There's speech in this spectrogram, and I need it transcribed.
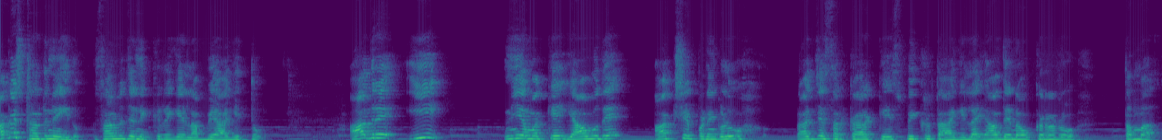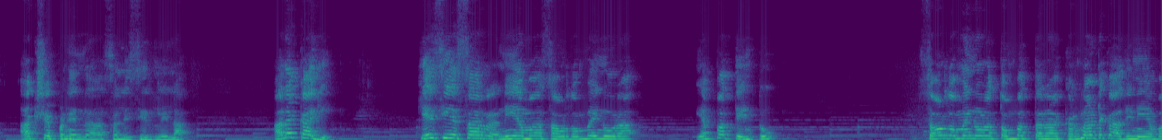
ಆಗಸ್ಟ್ ಹದಿನೈದು ಸಾರ್ವಜನಿಕರಿಗೆ ಲಭ್ಯ ಆಗಿತ್ತು. ಆದರೆ ಈ ನಿಯಮಕ್ಕೆ ಯಾವುದೇ ಆಕ್ಷೇಪಣೆಗಳು ರಾಜ್ಯ ಸರ್ಕಾರಕ್ಕೆ ಸ್ವೀಕೃತ ಆಗಿಲ್ಲ. ಯಾವುದೇ ನೌಕರರು ತಮ್ಮ ಆಕ್ಷೇಪಣೆಯನ್ನು ಸಲ್ಲಿಸಿರಲಿಲ್ಲ. ಅದಕ್ಕಾಗಿ ಕೆ ಸಿ ಎಸ್ ಆರ್ ನಿಯಮ ಸಾವಿರದ ಒಂಬೈನೂರ ಎಪ್ಪತ್ತೆಂಟು, ಸಾವಿರದ ಒಂಬೈನೂರ ತೊಂಬತ್ತರ ಕರ್ನಾಟಕ ಅಧಿನಿಯಮ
